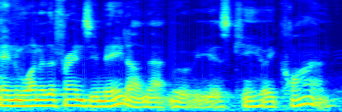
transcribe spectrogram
and one of the friends you made on that movie is Ke Huy Quan.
